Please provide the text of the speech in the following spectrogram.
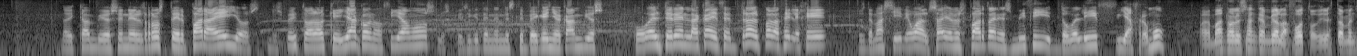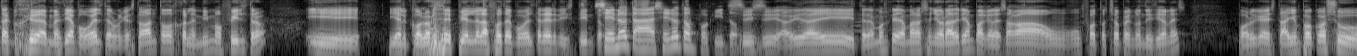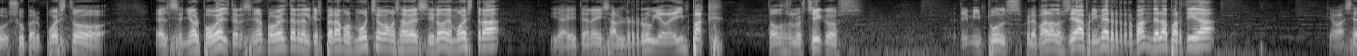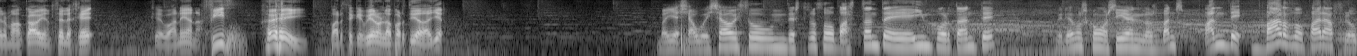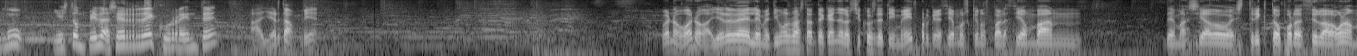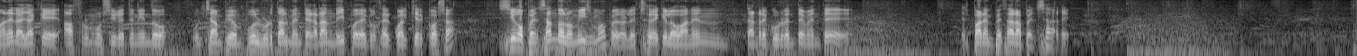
No hay cambios en el roster para ellos respecto a lo que ya conocíamos. Los que sí que tienen este pequeño cambio es Poelter en la calle central para CLG. Los demás siguen igual, Sion Spartan, Smithy, Double Leaf y Afromu. Además no les han cambiado la foto, directamente han cogido y metido a Povelter, porque estaban todos con el mismo filtro y, y el color de piel de la foto de Povelter es distinto. Se nota, se nota un poquito. Sí, sí, ha habido ahí. Tenemos que llamar al señor Adrian para que les haga un, un Photoshop en condiciones, porque está ahí un poco su, superpuesto el señor Povelter, el señor Povelter del que esperamos mucho. Vamos a ver si lo demuestra. Y ahí tenéis al rubio de Impact. Todos los chicos de Team Impulse preparados ya. Primer van de la partida, que va a ser Maokabi en CLG, que banean a Fizz. ¡Hey! Parece que vieron la partida de ayer. Vaya, Xiao Xiao hizo un destrozo bastante importante. Veremos cómo siguen los bans. Van de bardo para Fromu. Y esto empieza a ser recurrente. Ayer también. Bueno, bueno, ayer le, le metimos bastante caña a los chicos de Teammate porque decíamos que nos parecía un ban demasiado estricto, por decirlo de alguna manera, ya que Afromu sigue teniendo un champion pool brutalmente grande y puede coger cualquier cosa. Sigo pensando lo mismo, pero el hecho de que lo banen tan recurrentemente es para empezar a pensar, ¿eh?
